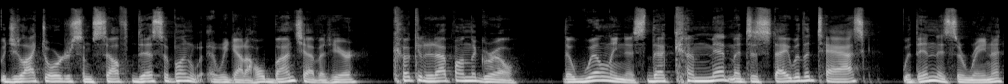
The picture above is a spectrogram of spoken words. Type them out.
Would you like to order some self discipline? We got a whole bunch of it here. Cooking it up on the grill. The willingness, the commitment to stay with a task within this arena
